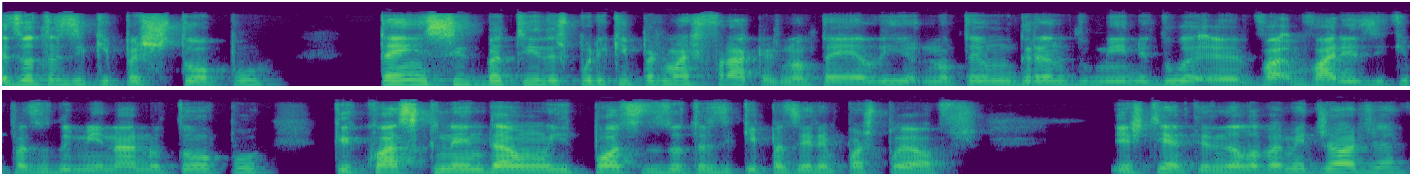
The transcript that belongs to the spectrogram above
as outras equipas topo têm sido batidas por equipas mais fracas, não tem ali, não tem um grande domínio, do, uh, várias equipas a dominar no topo, que quase que nem dão hipótese das outras equipas irem para os playoffs. Este ano, tendo Alabama e Georgia,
